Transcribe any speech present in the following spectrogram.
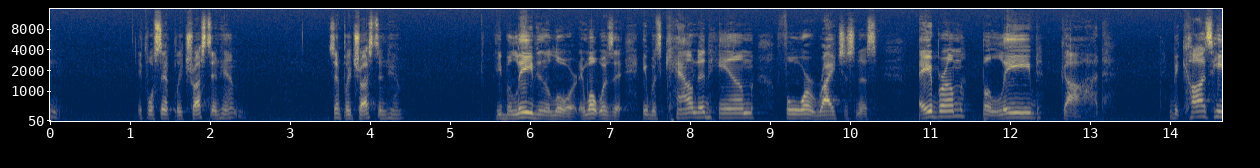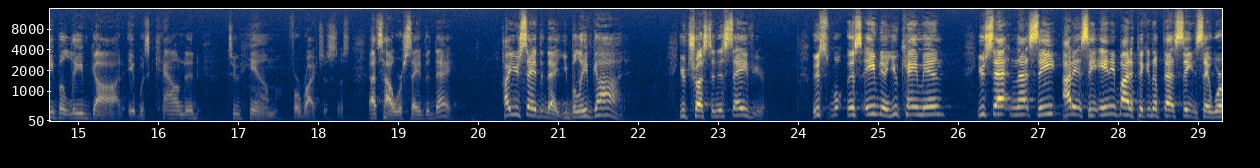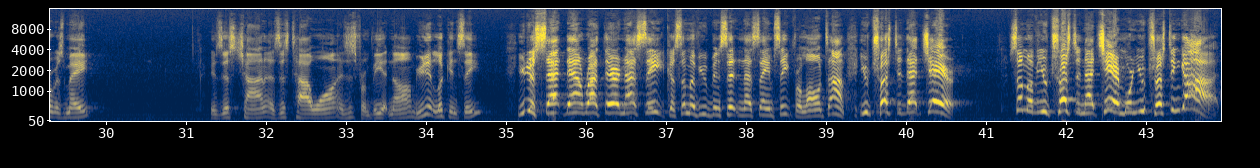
If we'll simply trust in Him, simply trust in Him. He believed in the Lord. And what was it? It was counted him for righteousness. Abram believed God because he believed God, it was counted to him for righteousness. That's how we're saved today. How you saved today? You believe God. You trust in His Savior. This, this evening, you came in, you sat in that seat. I didn't see anybody picking up that seat and say where it was made. Is this China? Is this Taiwan? Is this from Vietnam? You didn't look and see. You just sat down right there in that seat because some of you have been sitting in that same seat for a long time. You trusted that chair. Some of you trust in that chair more than you trust in God.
